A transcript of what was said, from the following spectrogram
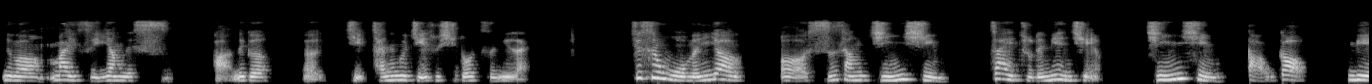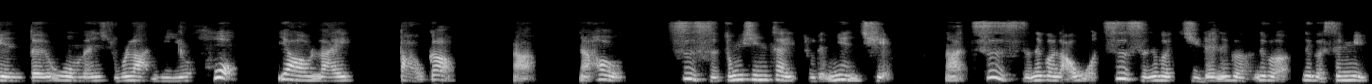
那个麦子一样的死，好，那个呃结才能够结出许多子粒来。就是我们要呃时常警醒在主的面前，警醒祷告，免得我们如那迷惑，要来祷告啊，然后致死忠心在主的面前。啊，致死那个老我，致死那个己的那个、那个、那个生命。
